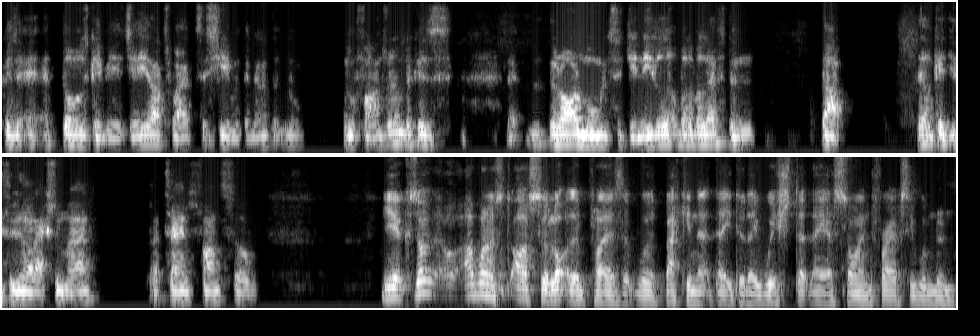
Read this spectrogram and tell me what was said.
because it, it does give you a G. That's why it's a shame at the minute that no no fans are in because there are moments that you need a little bit of a lift and that they'll get you through that extra mile at times, fans. So Yeah, because I, I want to ask a lot of the players that were back in that day, do they wish that they had signed for AFC Wimbledon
